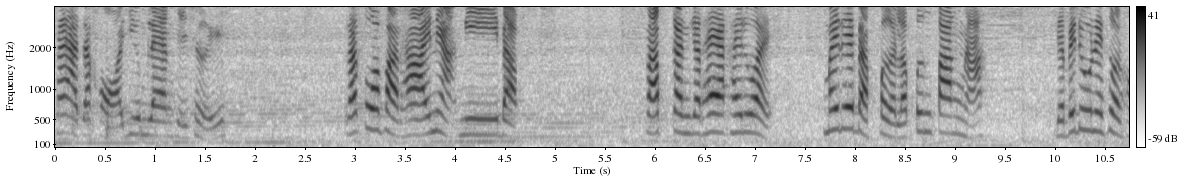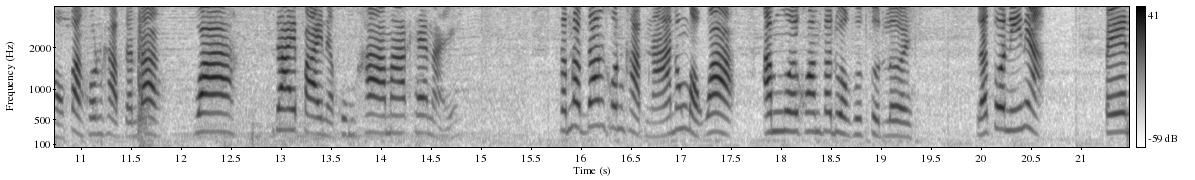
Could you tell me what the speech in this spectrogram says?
แค่อาจจะขอยืมแรงเฉยๆ และตัวฝาท้ายเนี่ยมีแบบซับกันกระแทกให้ด้วย ไม่ได้แบบเปิดแล้วปึ้งปังนะ เดี๋ยวไปดูในส่วนของฝั่งคนขับกันบ้าง ว่าได้ไปเนี่ยคุ้มค่ามากแค่ไหนสำหรับด้านคนขับนะต้องบอกว่า อำนวยความสะดวกสุดๆเลย แล้วตัวนี้เนี่ยเป็น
